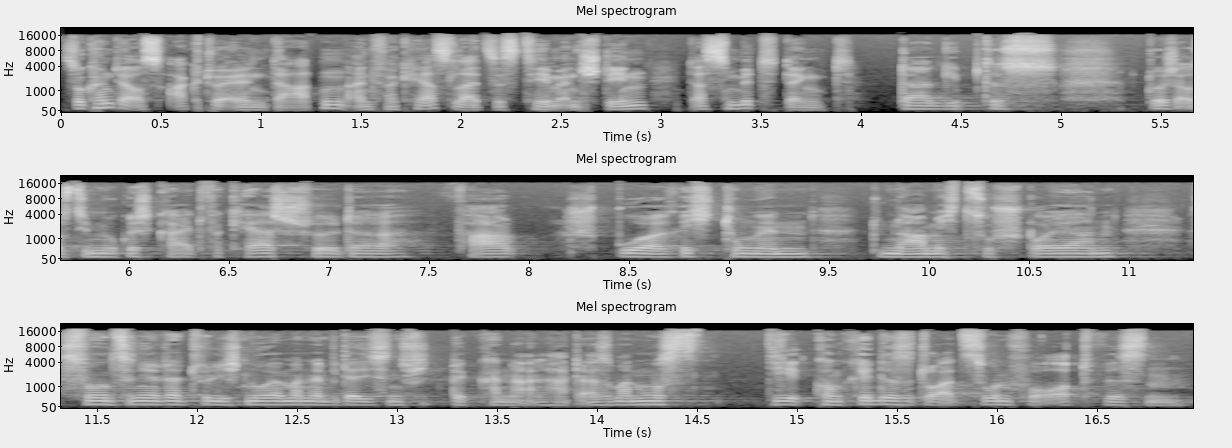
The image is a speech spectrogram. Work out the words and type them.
So könnte aus aktuellen Daten ein Verkehrsleitsystem entstehen, das mitdenkt. Da gibt es durchaus die Möglichkeit, Verkehrsschilder, Fahrspurrichtungen dynamisch zu steuern. Das funktioniert natürlich nur, wenn man dann wieder diesen Feedback-Kanal hat. Also man muss die konkrete Situation vor Ort wissen.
